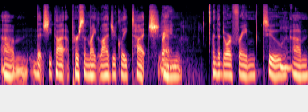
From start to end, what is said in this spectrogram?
um, that she thought a person might logically touch, Right. and and the door frame too. Um,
